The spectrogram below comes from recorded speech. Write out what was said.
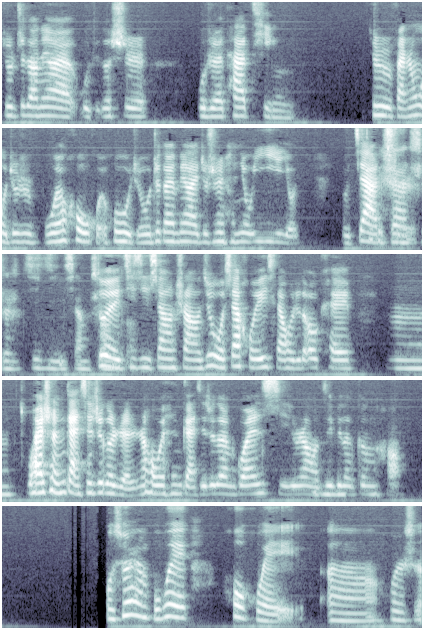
就这段恋爱，我觉得是我觉得他挺。就是反正我就是不会后悔，或我觉得我这段恋爱就是很有意义、有有价值，这个价值是积极向上，对，积极向上。就我现在回忆起来，我觉得 OK，嗯，我还是很感谢这个人，然后我也很感谢这段关系，就让我自己变得更好。我虽然不会后悔，嗯、或者是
